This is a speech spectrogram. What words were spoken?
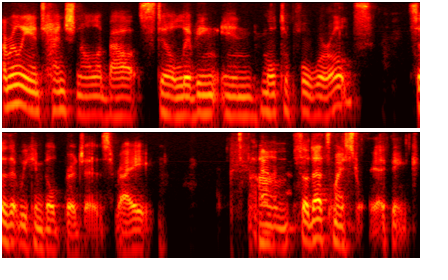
I'm really intentional about still living in multiple worlds so that we can build bridges, right? Um, so that's my story, I think.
